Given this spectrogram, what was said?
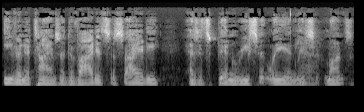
even at times a divided society, as it's been recently in recent months,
